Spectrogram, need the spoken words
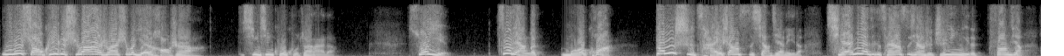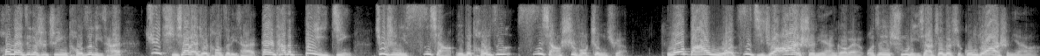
你能少亏个十万二十万，是不是也是好事啊？辛辛苦苦赚来的。所以这两个模块都是财商思想建立的。前面这个财商思想是指引你的方向，后面这个是指引投资理财。具体下来就是投资理财，但是它的背景就是你思想，你的投资思想是否正确。我把我自己这二十年，各位，我这里梳理一下，真的是工作二十年了，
